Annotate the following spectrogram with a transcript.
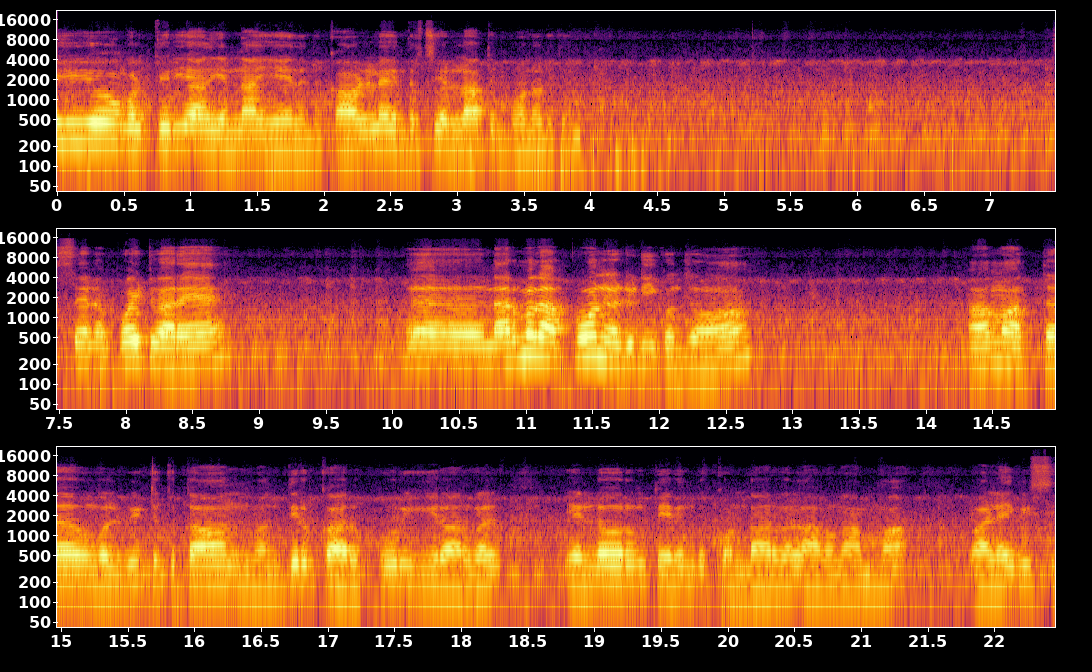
ஐயோ உங்களுக்கு தெரியாது என்ன ஏதுன்னு காலையில் எழுந்திரிச்சு எல்லாத்தையும் போன் அடிக்கணும். சரி நான் போயிட்டு வரேன். நர்மதா ஃபோன் எடுடி கொஞ்சம். ஆமாம் அத்தை உங்கள் வீட்டுக்கு தான் வந்திருக்காரு கூறுகிறார்கள். எல்லோரும் தெரிந்து கொண்டார்கள். அவங்க அம்மா வலை வீசி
